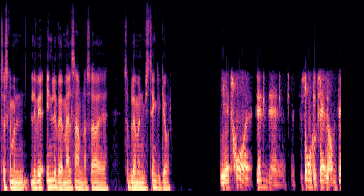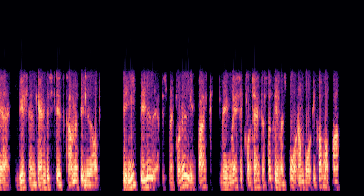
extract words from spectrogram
så skal man levere, indlevere dem alle sammen, og så, uh, så bliver man mistænkeligt gjort. Jeg tror, at den øh, person, du taler om der, i virkeligheden gerne vil sætte et skræmmebillede op. Det er mit billede, at hvis man går ned i en bank med en masse kontanter, så bliver man spurgt om, hvor de kommer fra.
